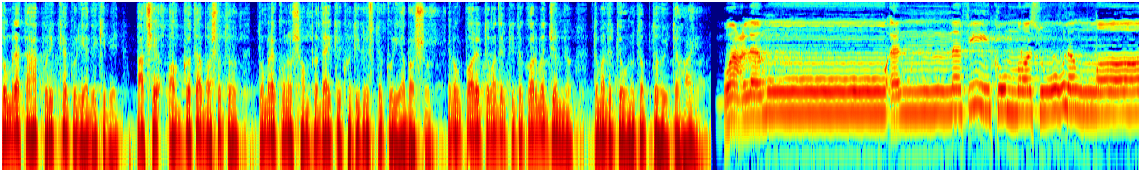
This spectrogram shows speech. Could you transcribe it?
তোমরা তাহা পরীক্ষা করিয়া দেখিবে পাছে অজ্ঞতা বশত তোমরা কোনো সম্প্রদায়কে ক্ষতিগ্রস্ত করিয়া বসো এবং পরে তোমাদের কৃতকর্মের জন্য তোমাদেরকে অনুতপ্ত হইতে হয় واعلموا ان فيكم رسول الله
